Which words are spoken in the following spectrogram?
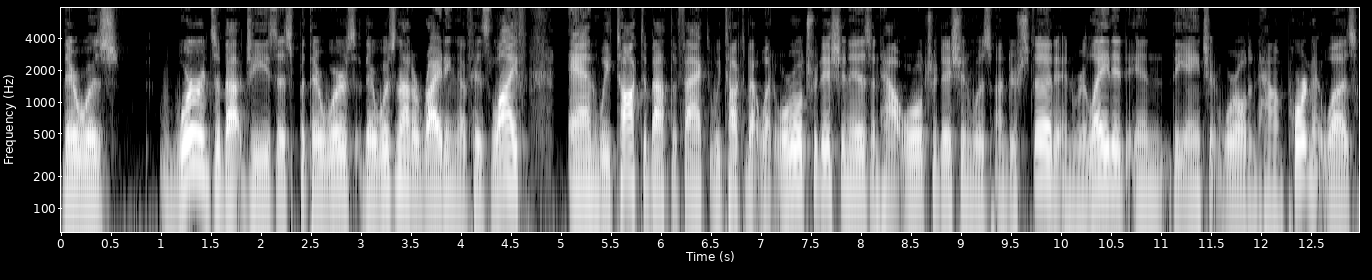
there was words about Jesus, but there was there was not a writing of his life. And we talked about the fact we talked about what oral tradition is and how oral tradition was understood and related in the ancient world and how important it was.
